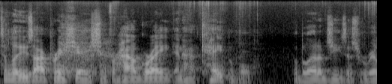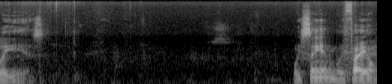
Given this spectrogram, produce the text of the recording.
to lose our appreciation for how great and how capable the blood of Jesus really is. We sin and we fail,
